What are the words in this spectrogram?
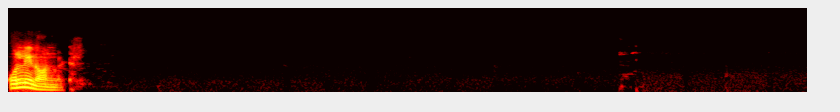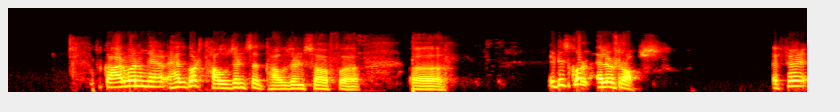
only non metal carbon has got thousands thousands of it is called allotropes if a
